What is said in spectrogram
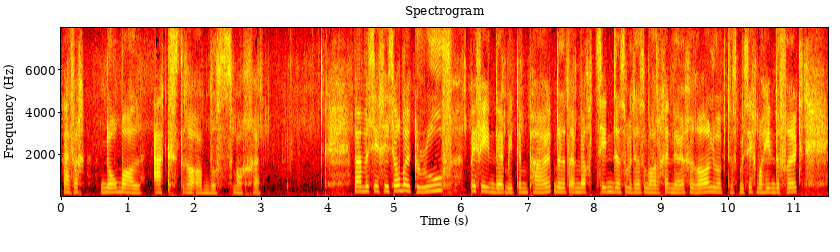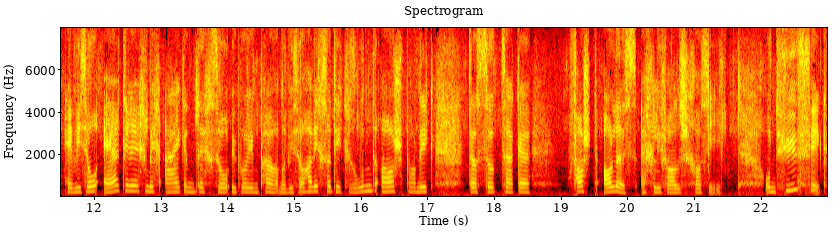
einfach nochmal extra anders zu machen wenn man sich in so einem Groove befindet mit dem Partner, dann macht es Sinn, dass man das mal ein näher anschaut, dass man sich mal hinterfragt, hey, wieso ärgere ich mich eigentlich so über meinen Partner? Wieso habe ich so die Grundanspannung, dass sozusagen fast alles ein bisschen falsch kann sein. Und häufig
